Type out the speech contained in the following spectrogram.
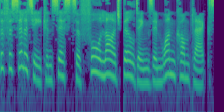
The facility consists of four large buildings in one complex,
